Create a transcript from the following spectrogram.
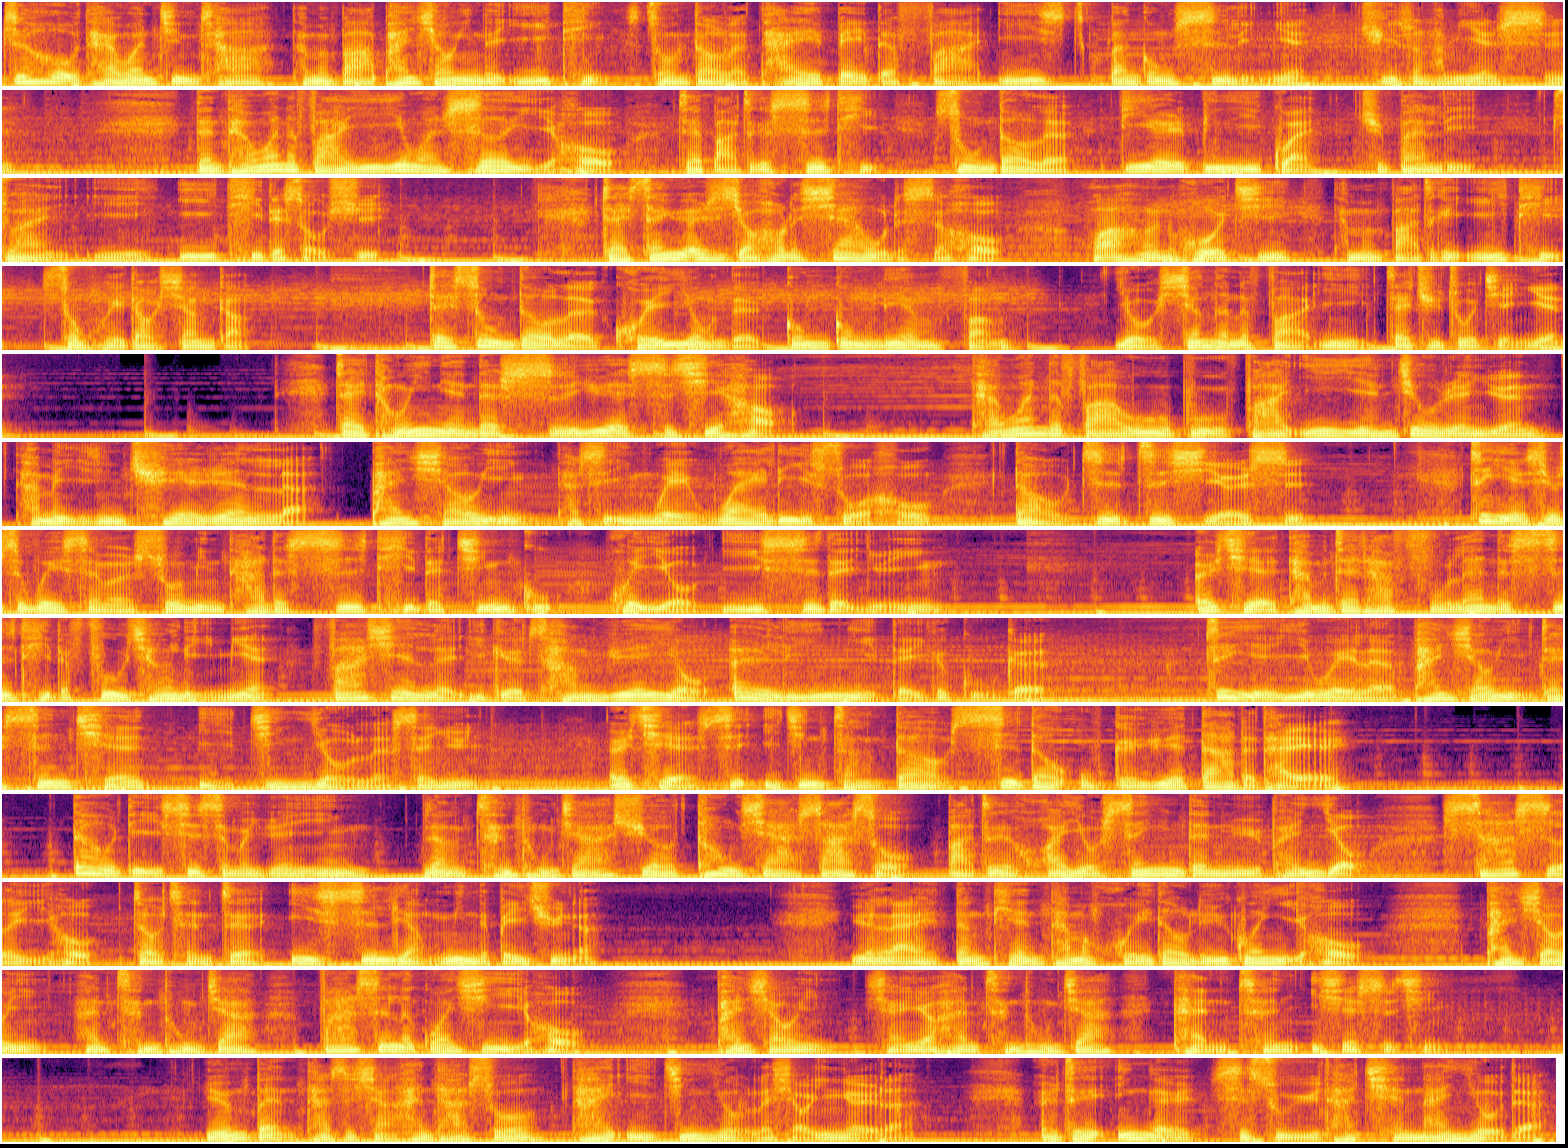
之后，台湾警察他们把潘小颖的遗体送到了台北的法医办公室里面去，让他们验尸。等台湾的法医验完尸了以后，再把这个尸体送到了第二殡仪馆去办理转移遗体的手续。在三月二十九号的下午的时候，华航的货机他们把这个遗体送回到香港，再送到了奎永的公共殓房。有香港的法医再去做检验。在同一年的十月十七号，台湾的法务部法医研究人员他们已经确认了潘小颖，她是因为外力锁喉导致窒息而死。这也就是为什么说明她的尸体的颈骨会有遗失的原因。而且他们在她腐烂的尸体的腹腔里面。发现了一个长约有二厘米的一个骨骼，这也意味了潘晓颖在生前已经有了身孕，而且是已经长到四到五个月大的胎儿。到底是什么原因让陈同佳需要痛下杀手，把这个怀有身孕的女朋友杀死了以后，造成这一尸两命的悲剧呢？原来当天他们回到旅馆以后，潘小颖和陈同佳发生了关系以后，潘小颖想要和陈同佳坦诚一些事情。原本他是想和他说，他已经有了小婴儿了，而这个婴儿是属于他前男友的。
